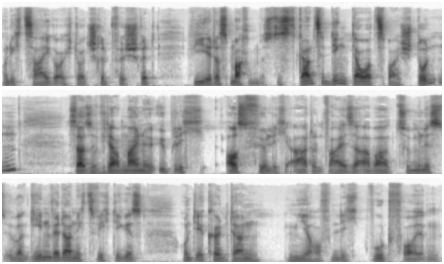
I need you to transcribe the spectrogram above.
Und ich zeige euch dort Schritt für Schritt, wie ihr das machen müsst. Das ganze Ding dauert zwei Stunden. Ist also wieder meine üblich ausführliche Art und Weise, aber zumindest übergehen wir da nichts Wichtiges und ihr könnt dann mir hoffentlich gut folgen.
